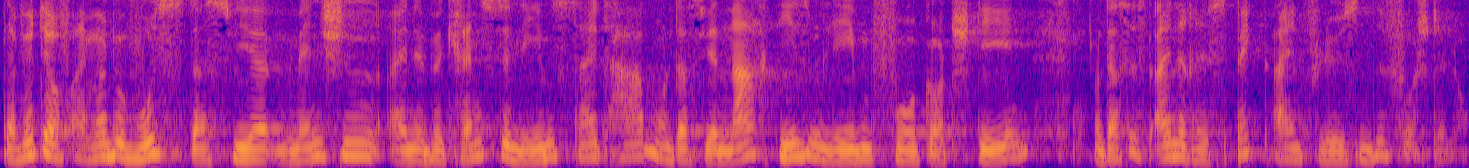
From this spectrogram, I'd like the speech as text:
Da wird dir auf einmal bewusst, dass wir Menschen eine begrenzte Lebenszeit haben und dass wir nach diesem Leben vor Gott stehen. Und das ist eine respekteinflößende Vorstellung.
